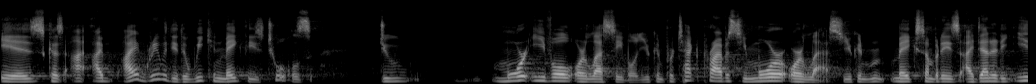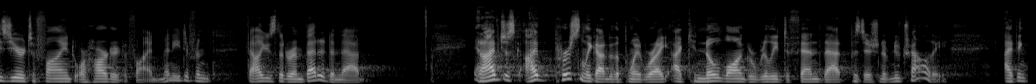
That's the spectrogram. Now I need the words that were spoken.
is because I, I, I agree with you that we can make these tools do more evil or less evil. You can protect privacy more or less. You can make somebody's identity easier to find or harder to find. Many different values that are embedded in that. And I've just, I've personally gotten to the point where I, I can no longer really defend that position of neutrality. I think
